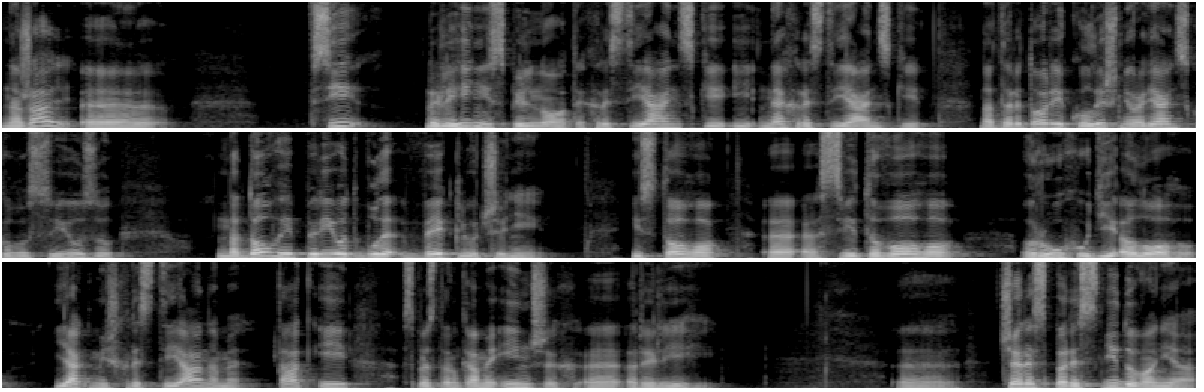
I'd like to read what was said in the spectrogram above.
На жаль, всі релігійні спільноти, християнські і нехристиянські, на території колишнього Радянського Союзу на довгий період були виключені із того світового руху діалогу, як між християнами, так і з представниками інших релігій. Через переслідування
